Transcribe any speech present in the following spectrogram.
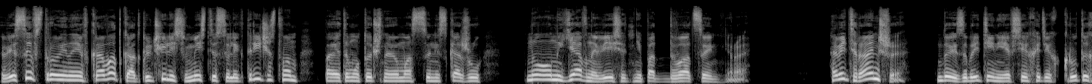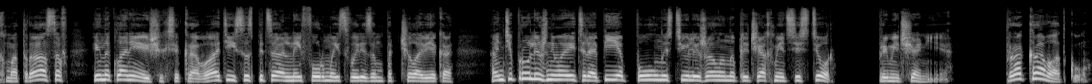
весы, встроенные в кроватку, отключились вместе с электричеством, поэтому точную массу не скажу, но он явно весит не под 2 центнера. А ведь раньше, до изобретения всех этих крутых матрасов и наклоняющихся кроватей со специальной формой с вырезом под человека, антипролежневая терапия полностью лежала на плечах медсестер. Примечание. Про кроватку.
